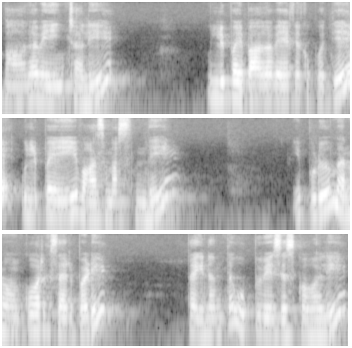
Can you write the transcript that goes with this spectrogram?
బాగా వేయించాలి. ఉల్లిపాయ బాగా వేగకపోతే ఉల్లిపాయ వాసన వస్తుంది. ఇప్పుడు మనం కూరకు సరిపడి తగినంత ఉప్పు వేసేసుకోవాలి.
